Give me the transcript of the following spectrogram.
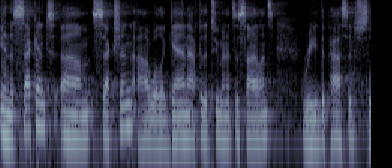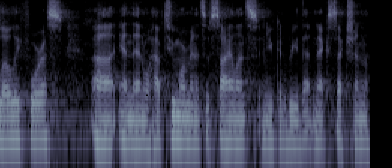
In the second um, section, I will again, after the two minutes of silence, read the passage slowly for us. Uh, and then we'll have two more minutes of silence, and you can read that next section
